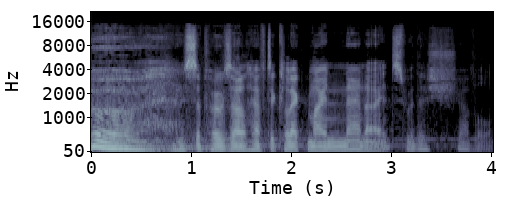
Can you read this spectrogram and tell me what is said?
I suppose I'll have to collect my nanites with a shovel.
